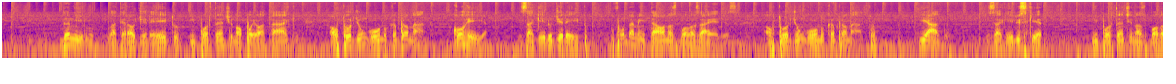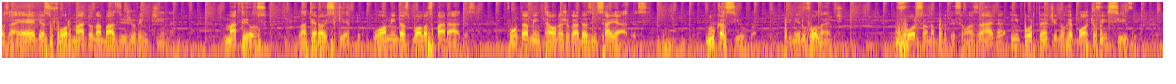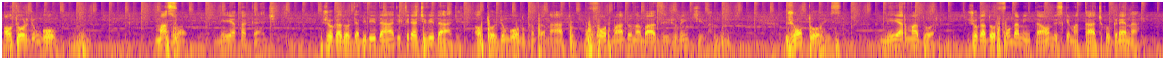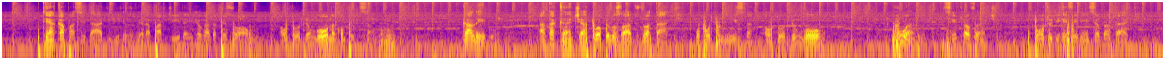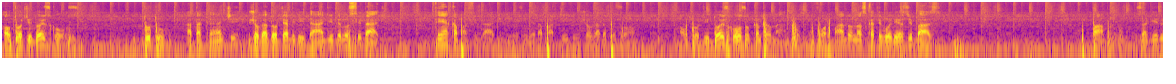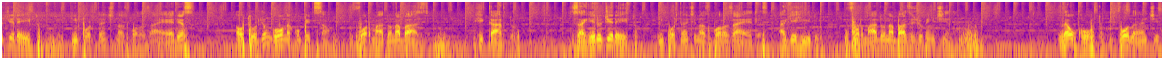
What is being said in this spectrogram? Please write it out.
Danilo, lateral direito, importante no apoio ao ataque, autor de um gol no campeonato. Correia, zagueiro direito, fundamental nas bolas aéreas, autor de um gol no campeonato. Iago, zagueiro esquerdo, importante nas bolas aéreas, formado na base juventina. Mateus, lateral esquerdo, o homem das bolas paradas, fundamental nas jogadas ensaiadas. Lucas Silva, primeiro volante. Força na proteção à zaga e importante no rebote ofensivo, autor de um gol. Masson, meia atacante. Jogador de habilidade e criatividade, autor de um gol no campeonato, formado na base juventina. João Torres, meia armador, jogador fundamental no esquema tático Grená tem a capacidade de resolver a partida em jogada pessoal, autor de um gol na competição. Galego, atacante, atua pelos lados do ataque, oportunista, autor de um gol. Juan, centroavante, ponto de referência do ataque, autor de dois gols. Dudu, atacante, jogador de habilidade e velocidade. Tem a capacidade de resolver a partida em jogada pessoal autor de dois gols no campeonato, formado nas categorias de base. Pablo, zagueiro direito, importante nas bolas aéreas, autor de um gol na competição, formado na base. Ricardo, zagueiro direito, importante nas bolas aéreas, aguerrido, formado na base juventina. Léo Couto, volante,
